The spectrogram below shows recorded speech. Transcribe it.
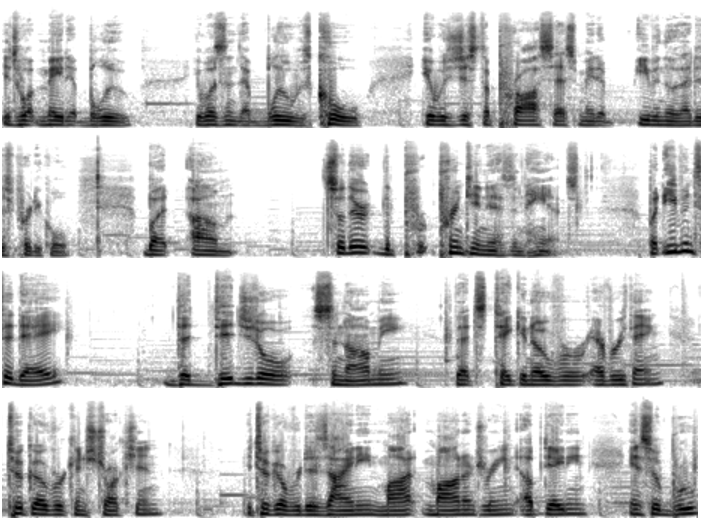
is what made it blue. It wasn't that blue was cool. It was just the process made it. Even though that is pretty cool, but um, so the pr- printing is enhanced. But even today, the digital tsunami that's taken over everything took over construction. It took over designing, mo- monitoring, updating. And so br-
